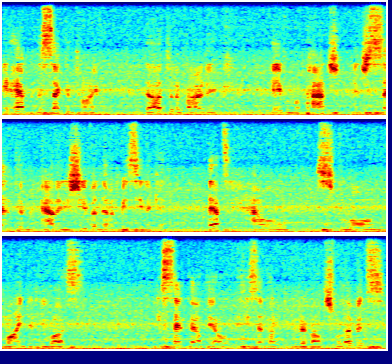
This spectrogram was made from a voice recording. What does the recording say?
It happened the second time. The Novardok gave him a patch and sent him out of yeshiva, never to be seen again. That's how strong-minded he was. He sent out the he sent out Reb Al Shmulevitz.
